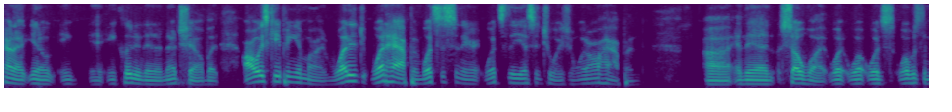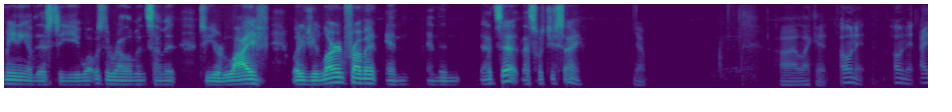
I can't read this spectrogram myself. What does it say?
kind of you know in, include it in a nutshell. But always keeping in mind what did what happened, what's the scenario, what's the uh, situation, what all happened, uh, and then so what? What what was what was the meaning of this to you? What was the relevance of it to your life? What did you learn from it? And and then that's it. That's what you say. Yep. I like it. Own it. Own it. I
